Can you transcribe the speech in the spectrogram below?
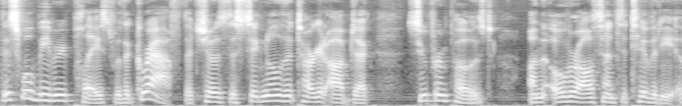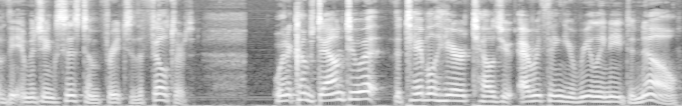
this will be replaced with a graph that shows the signal of the target object superimposed on the overall sensitivity of the imaging system for each of the filters. When it comes down to it, the table here tells you everything you really need to know.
